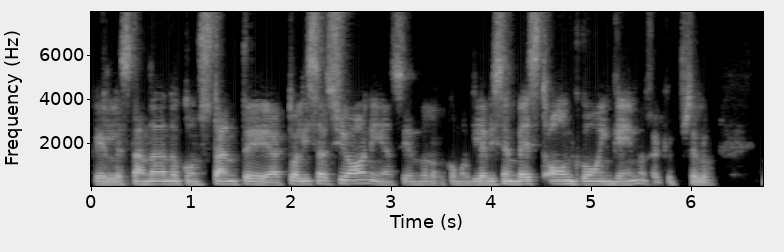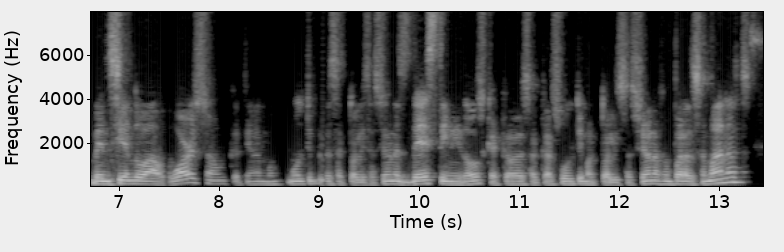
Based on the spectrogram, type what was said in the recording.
que le están dando constante actualización y haciéndolo como le dicen best ongoing game, o sea que se lo venciendo a Warzone, que tiene múltiples actualizaciones, Destiny 2, que acaba de sacar su última actualización hace un par de semanas,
